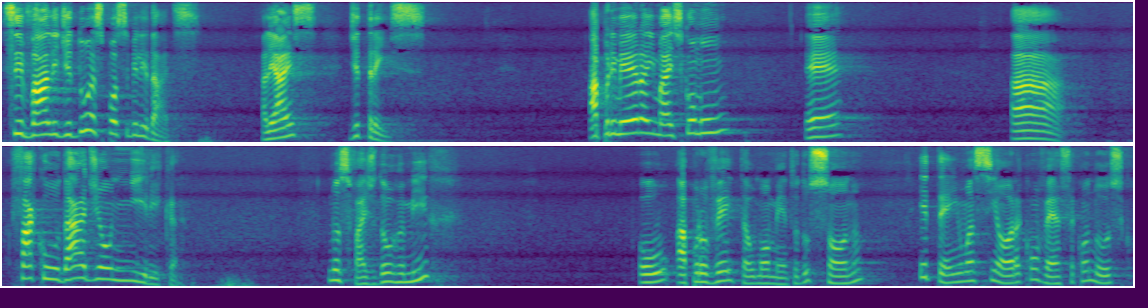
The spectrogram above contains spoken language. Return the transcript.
se vale de duas possibilidades. Aliás, de três. A primeira e mais comum é a faculdade onírica. Nos faz dormir ou aproveita o momento do sono e tem uma senhora conversa conosco.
